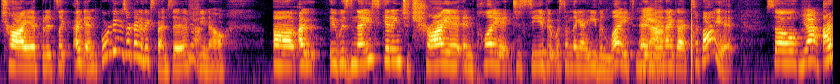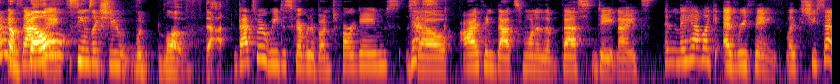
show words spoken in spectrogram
try it, but it's like again, board games are kind of expensive, Yeah. you know. Um, I it was nice getting to try it and play it to see if it was something I even liked, and Yeah. then I got to buy it. So Yeah, I don't know. exactly. Belle seems like she would love that. That's where we discovered a bunch of our games. Yes. So I think that's one of the best date nights. And they have like everything. Like she said,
